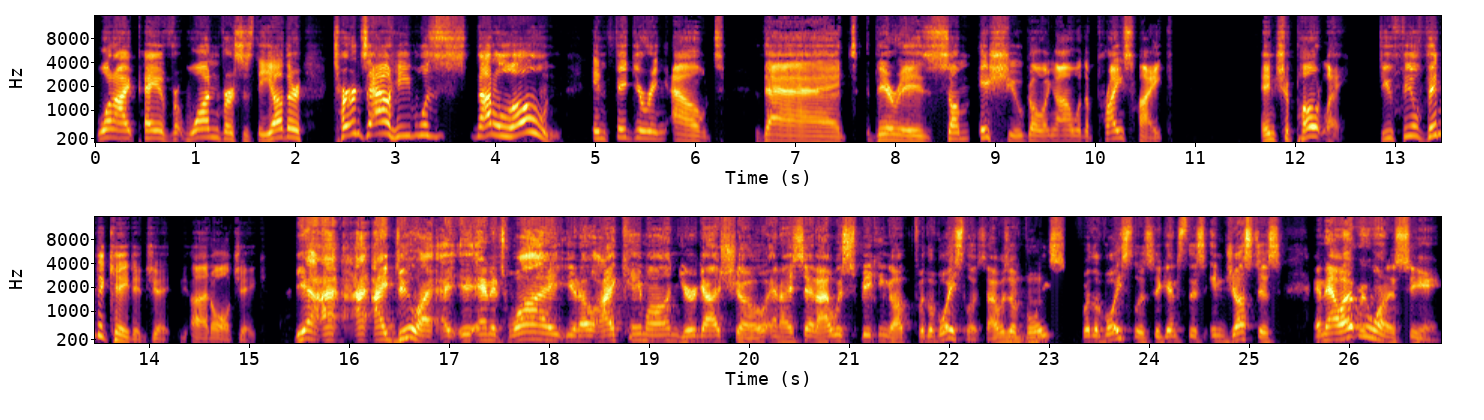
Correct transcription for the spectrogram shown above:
what I pay for one versus the other." Turns out he was not alone in figuring out that there is some issue going on with a price hike in Chipotle. Do you feel vindicated, Jake, at all, Jake? Yeah, I, I, I do. I, I and it's why you know I came on your guys' show and I said I was speaking up for the voiceless. I was a voice for the voiceless against this injustice, and now everyone is seeing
